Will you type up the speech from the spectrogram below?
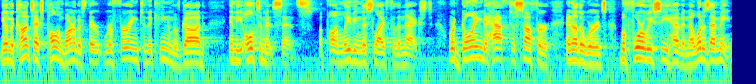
You know, in the context, Paul and Barnabas, they're referring to the kingdom of God in the ultimate sense upon leaving this life for the next. We're going to have to suffer, in other words, before we see heaven. Now, what does that mean?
